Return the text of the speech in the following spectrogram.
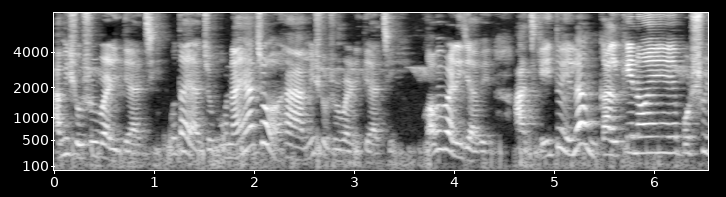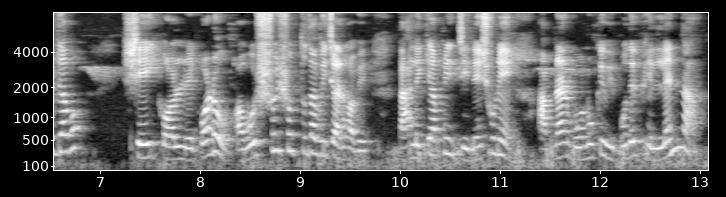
আমি শ্বশুরবাড়িতে আছি। কোথায় আছো? কোনায় আছো? হ্যাঁ আমি শ্বশুরবাড়িতে আছি। কবে বাড়ি যাবে? আজকেই তো এলাম, কালকে নয়, পরশু যাব। সেই কল রেকর্ডও অবশ্যই সত্যতা বিচার হবে। তাহলে কি আপনি জেনে শুনে আপনার বনুকে বিপদে ফেললেন না?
